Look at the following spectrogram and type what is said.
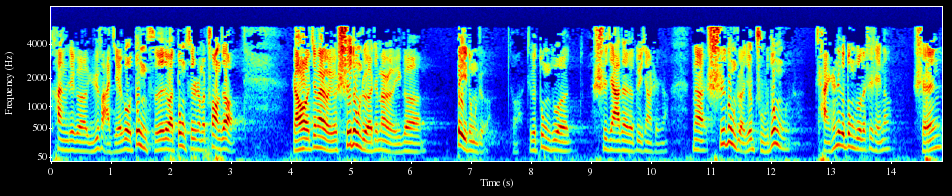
看这个语法结构，动词，对吧？动词是什么？创造，然后这边有一个施动者，这边有一个被动者，对吧？这个动作施加在的对象身上。那施动者就主动产生这个动作的是谁呢？神、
